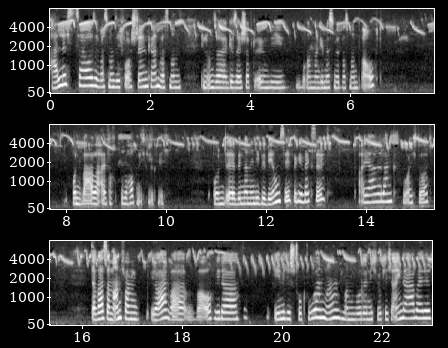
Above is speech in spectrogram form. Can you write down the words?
alles zu Hause, was man sich vorstellen kann, was man in unserer Gesellschaft irgendwie, woran man gemessen wird, was man braucht. Und war aber einfach überhaupt nicht glücklich. Und äh, bin dann in die Bewährungshilfe gewechselt. Drei Jahre lang war ich dort. Da war es am Anfang, ja, war, war auch wieder ähnliche Strukturen. Ne? Man wurde nicht wirklich eingearbeitet.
